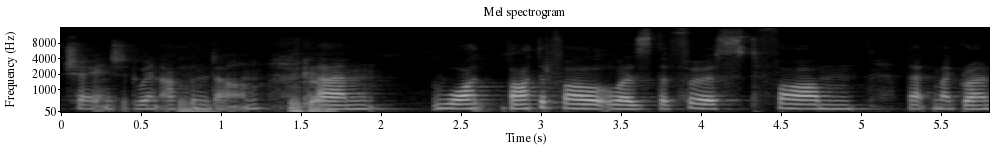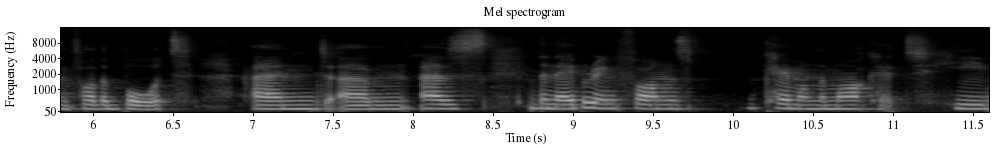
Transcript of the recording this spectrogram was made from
changed. It went up and down. Okay. Um, Wat- Waterval was the first farm that my grandfather bought, and um, as the neighboring farms came on the market, he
